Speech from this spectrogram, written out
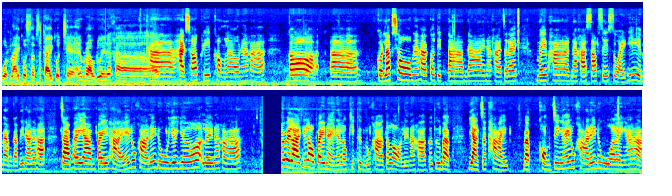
กดไลค์กด Subscribe กดแชร์ให้เราด้วยนะครับค่ะ หากชอบคลิปของเรานะคะ ก็อ่า กดรับชมนะคะ กดติดตามได้นะคะ จะได้ไม่พลาดนะคะซับสวยๆที่แหม่มกับพี่นัทนะคะ จะพยายามไปถ่ายให้ลูกค้าได้ดูเยอะๆเลยนะคะถ้าเวลาที่เราไปไหนเนี่ยเราคิดถึงลูกค้าตลอดเลยนะคะ ก็คือแบบอยากจะถ่ายแบบของจริงให้ลูกค้าได้ดูอะไรเงี้ยค่ะ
